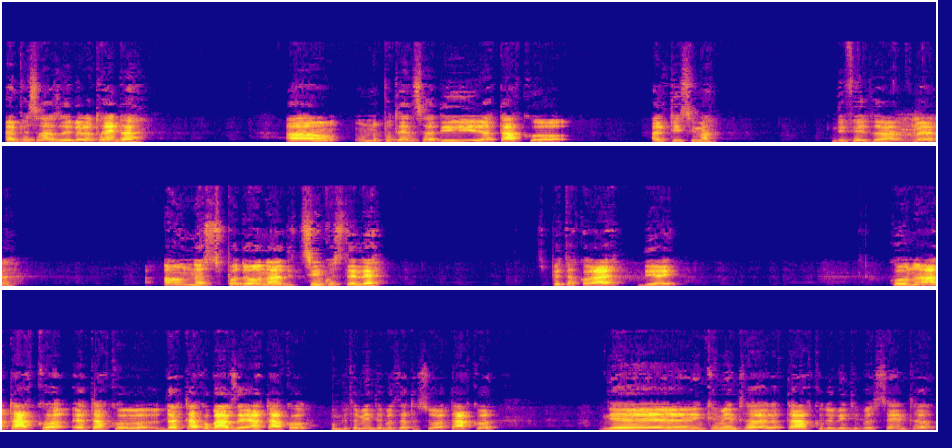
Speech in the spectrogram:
È un personaggio di livello 30 ha una potenza di attacco altissima, difesa bene, ha una spadona di 5 stelle, spettacolare direi, con attacco, attacco d'attacco base e attacco, completamente basata su attacco, eh, incrementa l'attacco del 20%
